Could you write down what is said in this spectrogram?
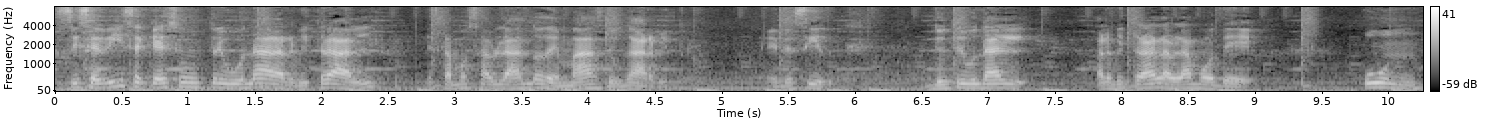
Si se dice que es un tribunal arbitral, estamos hablando de más de un árbitro. Es decir, de un tribunal arbitral hablamos de un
